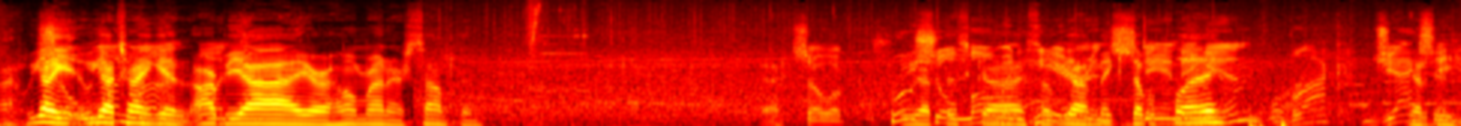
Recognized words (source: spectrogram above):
Uh, We gotta So get, we gotta try and get an RBI or a home run or something. So a We got crucial this guy, moment so we here gotta and make a double play. in, Brock Jackson, be-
